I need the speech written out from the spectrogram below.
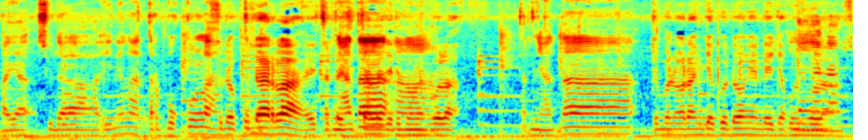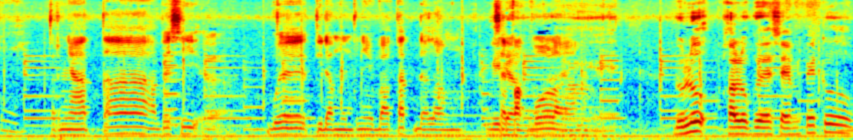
kayak sudah inilah terpukul lah. Sudah pudar lah ya Ternyata, lo jadi pemain ah, bola. ternyata cuman orang jago doang yang diajak main bola. Nafsu ya. Ternyata apa sih eh, gue tidak mempunyai bakat dalam Bidang- sepak bola. Dulu kalau gue SMP tuh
